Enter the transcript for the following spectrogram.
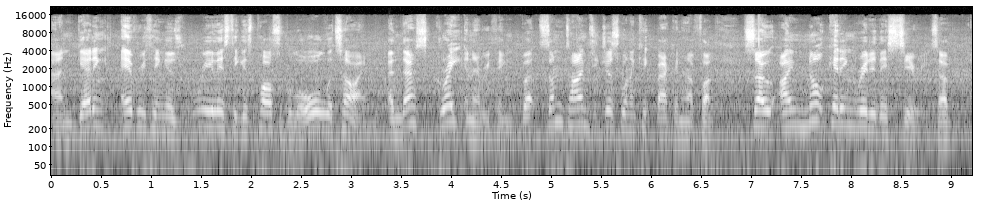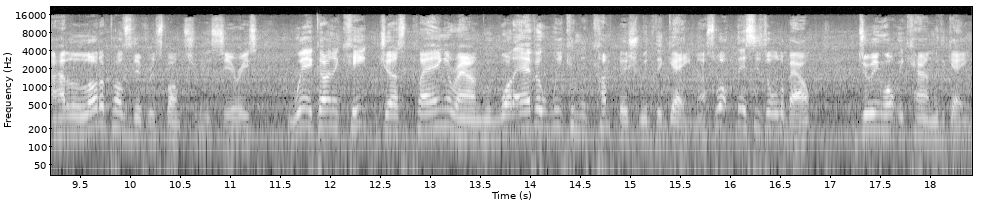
and getting everything as realistic as possible all the time. And that's great and everything, but sometimes you just want to kick back and have fun. So I'm not getting rid of this series. I've had a lot of positive response from this series. We're going to keep just playing around with whatever we can accomplish with the game. That's what this is all about. Doing what we can with the game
